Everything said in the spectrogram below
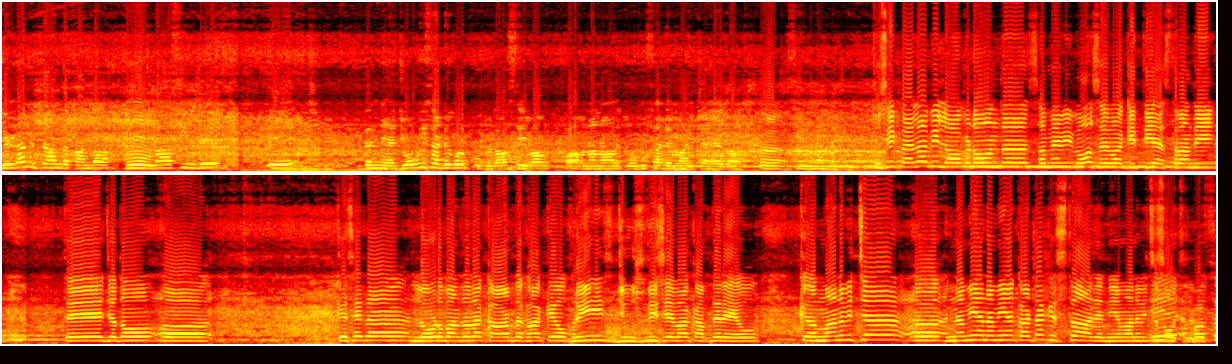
ਜਿਹੜਾ ਨਿਸ਼ਾਨ ਦਿਖਾਉਂਦਾ ਹੂੰ। ਤਾਂ ਅਸੀਂ ਉਹਦੇ ਇਹ ਦਿੰਨੇ ਆ ਜੋ ਵੀ ਸਾਡੇ ਕੋਲ ਪੁੱਗਦਾ ਸੇਵਾ ਭਾਵਨਾ ਨਾਲ ਜੋ ਵੀ ਸਾਡੇ ਮਨ ਚ ਹੈਗਾ। ਅਸੀਂ ਉਹਨਾਂ ਹਾਂ। ਤੁਸੀਂ ਪਹਿਲਾਂ ਵੀ ਲਾਕਡਾਊਨ ਦਾ ਸਮੇਂ ਵੀ ਬਹੁਤ ਸੇਵਾ ਕੀਤੀ ਇਸ ਤਰ੍ਹਾਂ ਦੀ ਤੇ ਜਦੋਂ ਅ, ਕਿਸੇ ਦਾ ਲੋੜਵੰਦ ਦਾ ਕਾਰਡ ਦਿਖਾ ਕੇ ਉਹ ਫ੍ਰੀ ਜੂਸ ਦੀ ਸੇਵਾ ਕਰਦੇ ਰਹੇ ਹੋ ਕਿ ਮਨ ਵਿੱਚ ਨਵੀਆਂ ਨਵੀਆਂ ਕਾਢਾਂ ਕਿਸ ਤਰ੍ਹਾਂ ਆ ਜਾਂਦੀਆਂ ਮਨ ਵਿੱਚ ਇਹ ਸੋਚਣਾ ਬਸ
